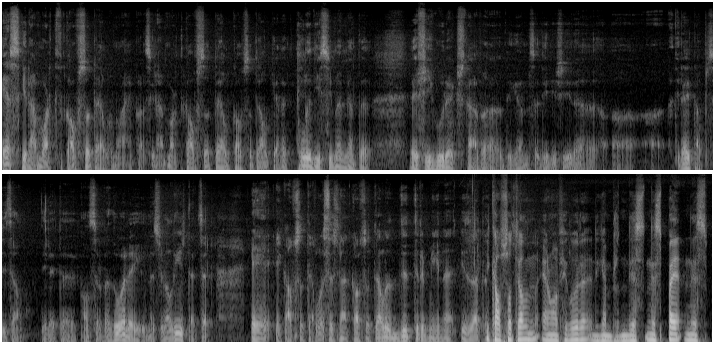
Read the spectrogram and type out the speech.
É seguir à morte de Calvo Sotelo, não é? Seguir à morte de Calvo Sotelo, Calvo Sotelo que era clarissimamente a, a figura que estava, digamos, a dirigir a, a, a direita, a oposição, direita conservadora e nacionalista, etc é, é Calvo Sotelo. O assassinato de Calvo Sotelo determina exatamente. E Calvo Sotelo era uma figura, digamos, nesse, nesse, nesse,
